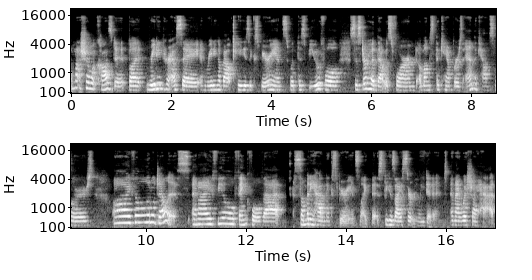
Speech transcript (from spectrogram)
I'm not sure what caused it, but reading her essay and reading about Katy's experience with this beautiful sisterhood that was formed amongst the campers and the counselors, uh, I feel a little jealous. And I feel thankful that somebody had an experience like this because I certainly didn't, and I wish I had.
